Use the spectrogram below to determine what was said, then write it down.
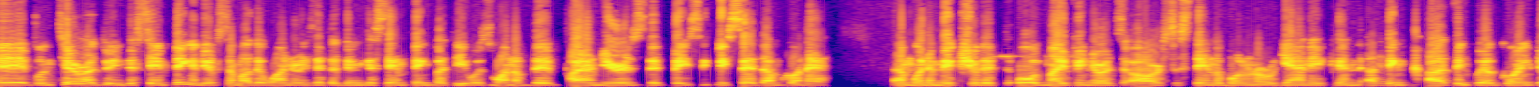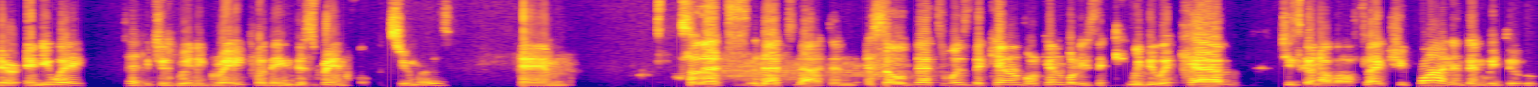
uh, Bonterra doing the same thing, and you have some other wineries that are doing the same thing. But he was one of the pioneers that basically said, "I'm gonna." I'm going to make sure that all my vineyards are sustainable and organic, and I think I think we are going there anyway, which is really great for the industry and for consumers. And so that's that's that, and so that was the Cannonball. Cannonball is the, we do a cab, which is kind of our flagship one, and then we do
